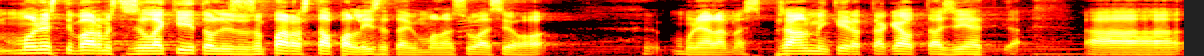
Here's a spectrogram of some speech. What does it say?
monesti varmasti sellainen kiitollisuus on paras tapa lisätä Jumalan suosioa mun elämässä. Psalmin kirjoittaja kehottaa siihen, että ää,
